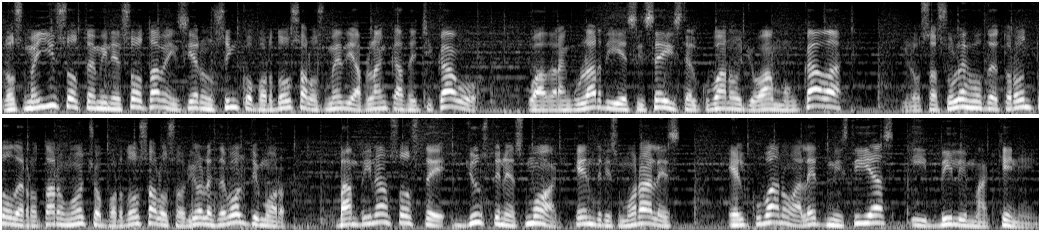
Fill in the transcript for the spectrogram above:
Los mellizos de Minnesota vencieron 5 por 2 a los Medias Blancas de Chicago. Cuadrangular 16 del cubano Joan Moncada y los Azulejos de Toronto derrotaron 8 por 2 a los Orioles de Baltimore. Bambinazos de Justin Smoak, Kendris Morales, el cubano Alet Mistías y Billy McKinney.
